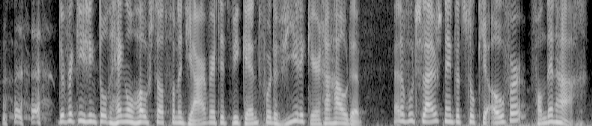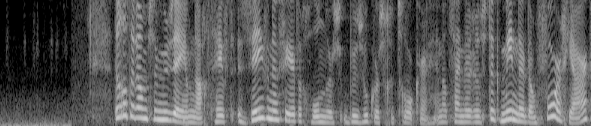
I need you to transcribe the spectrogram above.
De verkiezing tot hengelhoofdstad van het jaar werd dit weekend voor de vierde keer gehouden. Hellevoetsluis neemt het stokje over van Den Haag. De Rotterdamse Museumnacht heeft 4700 bezoekers getrokken. En dat zijn er een stuk minder dan vorig jaar.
